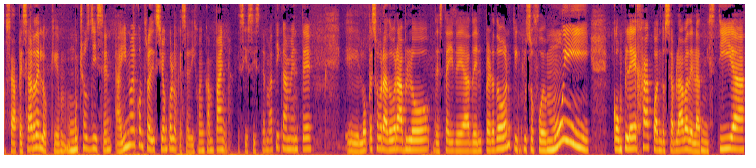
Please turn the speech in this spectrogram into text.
o sea, a pesar de lo que muchos dicen, ahí no hay contradicción con lo que se dijo en campaña. Es decir, sistemáticamente eh, López Obrador habló de esta idea del perdón, que incluso fue muy compleja cuando se hablaba de la amnistía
